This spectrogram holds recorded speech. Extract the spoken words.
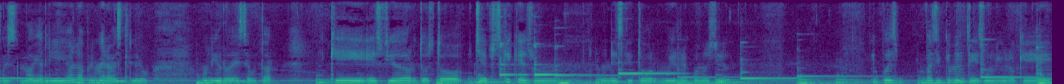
pues no había leído, la primera vez que leo un libro de este autor, que es Fyodor Dostoyevsky, que es un, un escritor muy reconocido. Pues básicamente es un libro que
